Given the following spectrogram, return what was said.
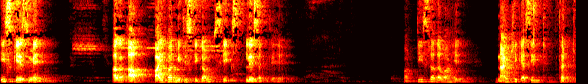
इस केस में अगर आप पाइपर मिथिस्टिकम सिक्स ले सकते हैं। और तीसरा दवा है नाइट्रिक एसिड थर्टी।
